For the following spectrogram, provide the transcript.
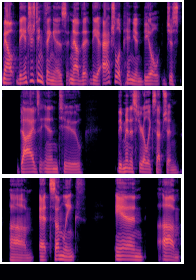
Now, the interesting thing is now the, the actual opinion deal just dives into the ministerial exception um, at some length. And, um,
